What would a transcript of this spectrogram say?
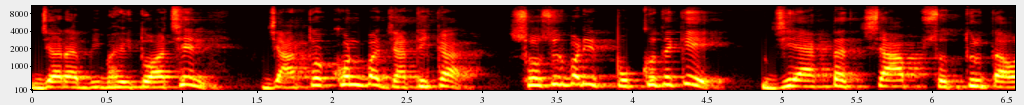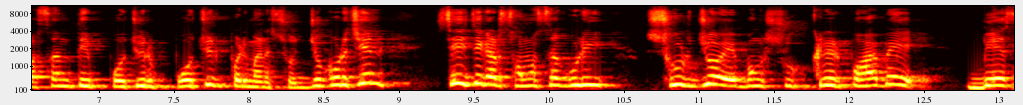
যারা বিবাহিত আছেন জাতক্ষণ বা জাতিকা শ্বশুরবাড়ির পক্ষ থেকে যে একটা চাপ শত্রুতা অশান্তি প্রচুর প্রচুর পরিমাণে সহ্য করেছেন সেই জায়গার সমস্যাগুলি সূর্য এবং শুক্রের প্রভাবে বেশ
